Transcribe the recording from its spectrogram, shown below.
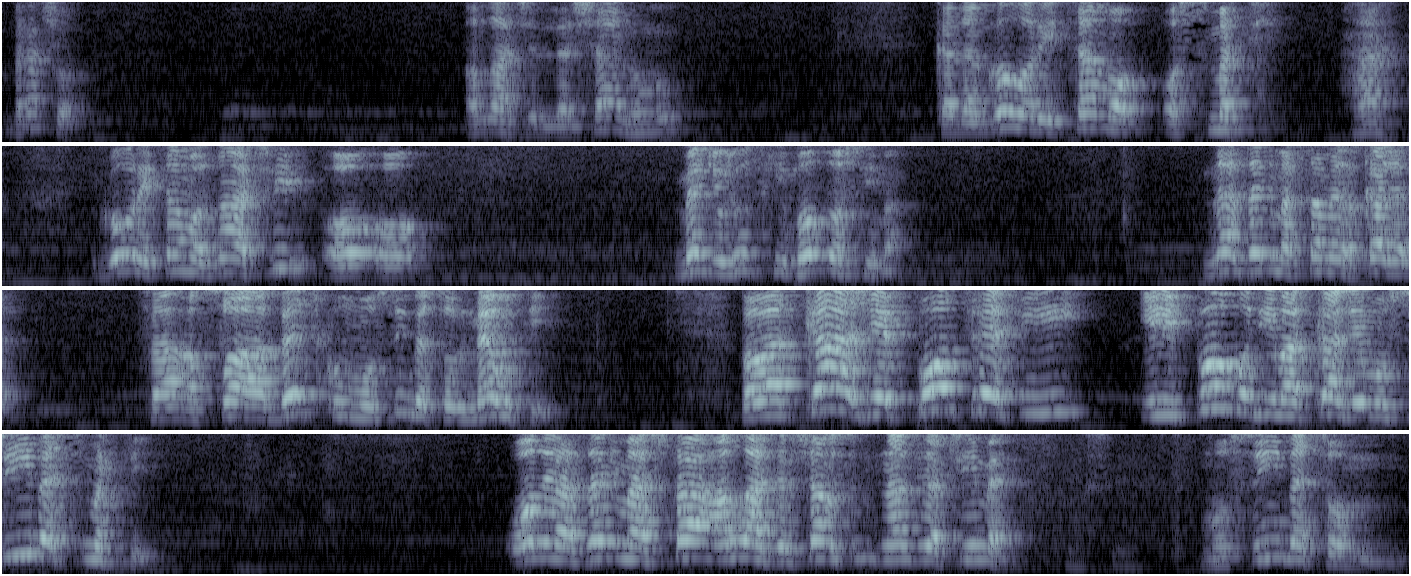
Braćo, Allah Đelešanuhu, kada govori tamo o smrti, ha, govori tamo znači o, o među ljudskim odnosima. Nas zanima samo jedno, kaže, fa asabetkum musibetul meuti. Pa vas kaže potrefi ili pogodi vas, kaže, musibet smrti. Ovdje nas zanima šta Allah Đeršanu naziva čime? Musibetom.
